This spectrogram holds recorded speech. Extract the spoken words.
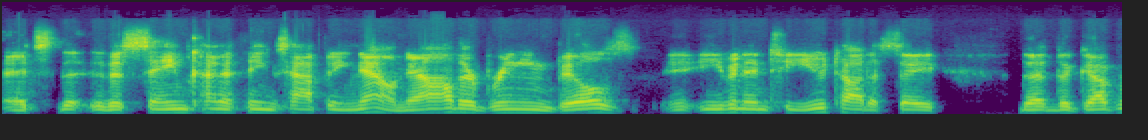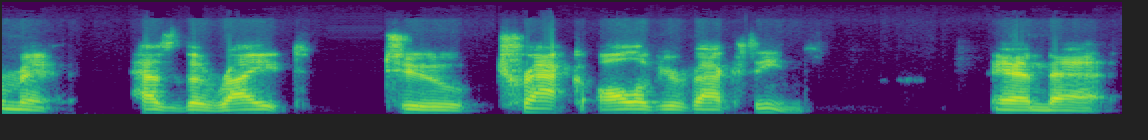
it's the, the same kind of things happening now. Now they're bringing bills even into Utah to say that the government has the right to track all of your vaccines, and that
